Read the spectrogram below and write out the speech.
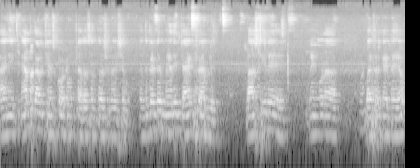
ఆయన జ్ఞాపకాలు చేసుకోవటం చాలా సంతోషమైన విషయం. ఎందుకంటే మేది జాయింట్ ఫ్యామిలీ. లాస్ట్ ఇయరే మేము కూడా బైఫికేట్ అయ్యాం.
